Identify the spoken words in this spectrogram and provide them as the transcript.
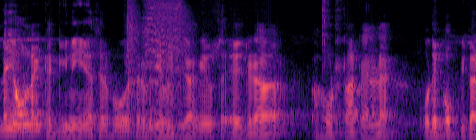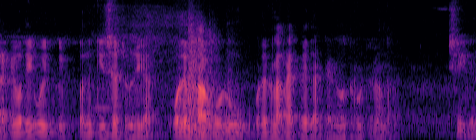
ਨਹੀਂ ਆਨਲਾਈਨ ਠੱਗੀ ਨਹੀਂ ਹੈ ਸਿਰਫ ਉਹ ਸਿਰਫ ਇਹੋ ਹੀ ਸੀਗਾ ਕਿ ਉਸ ਅਹ, ਜਿਹੜਾ ਹੌਟਸਟਾਰ ਚੈਨਲ ਹੈ ਉਹਦੇ ਕਾਪੀ ਕਰਕੇ ਉਹਦੀ ਕੋਈ ਕੋਈ ਪਤਾ ਨਹੀਂ ਕੀ ਸਿਸਟਮ ਸੀਗਾ ਉਹਦੇ ਮੁਤਾਬਕ ਉਹਨੂੰ ਉਹਦੇ ਖਿਲਾਫ ਐਫ ਆਈ ਆਰ ਦਰਜ ਹੈ ਕਿ ਉਹ ਤਰ੍ਹਾਂ ਚਲਾਉਂਦਾ। ਠੀਕ ਹੈ।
